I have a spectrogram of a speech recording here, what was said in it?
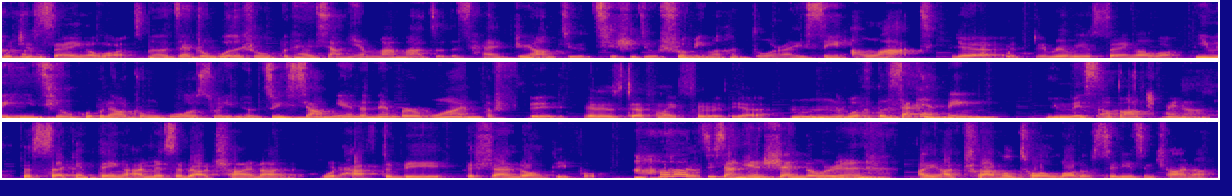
which is saying a lot. 呃，在中国的时候不太想念妈妈做的菜，这样就其实就说明了很多，right? Saying a lot。 Yeah, it, it really is saying a lot. 因为疫情回不了中国，所以呢，最想念的 number one the food。 It is definitely food, yeah. 嗯，What's the second thing you miss about China？ The second thing I miss about China would have to be the Shandong people. 最想念山东人。 I mean, I've traveled to a lot of cities in China,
